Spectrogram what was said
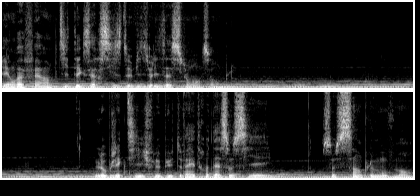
Et on va faire un petit exercice de visualisation ensemble. L'objectif, le but va être d'associer ce simple mouvement,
